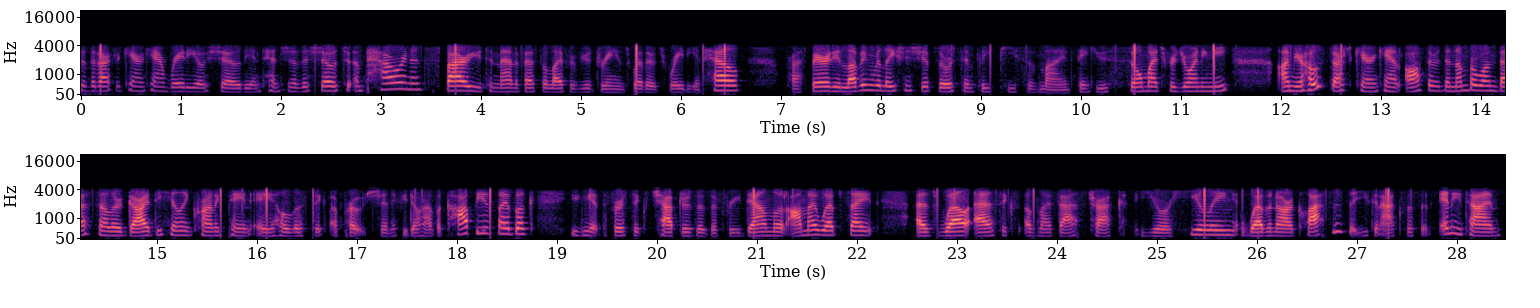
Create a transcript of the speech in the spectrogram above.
To the Dr. Karen Kan radio show. The intention of the show is to empower and inspire you to manifest the life of your dreams, whether it's radiant health, prosperity, loving relationships, or simply peace of mind. Thank you so much for joining me. I'm your host, Dr. Karen Kan, author of the number one bestseller, Guide to Healing Chronic Pain, A Holistic Approach. And if you don't have a copy of my book, you can get the first six chapters as a free download on my website, as well as six of my Fast Track Your Healing webinar classes that you can access at any time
